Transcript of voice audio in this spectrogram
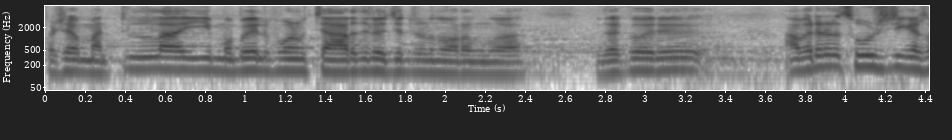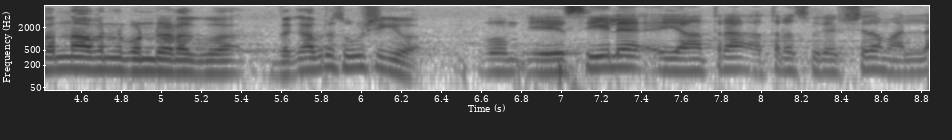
പക്ഷേ മറ്റുള്ള ഈ മൊബൈൽ ഫോൺ ചാർജിൽ വെച്ചിട്ടുണ്ട് ഉറങ്ങുക ഇതൊക്കെ ഒരു അവരെ സൂക്ഷിക്കുക അവരെ കൊണ്ടു നടക്കുക ഇതൊക്കെ അവർ സൂക്ഷിക്കുക. അപ്പം എ സിയിലെ യാത്ര അത്ര സുരക്ഷിതമല്ല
